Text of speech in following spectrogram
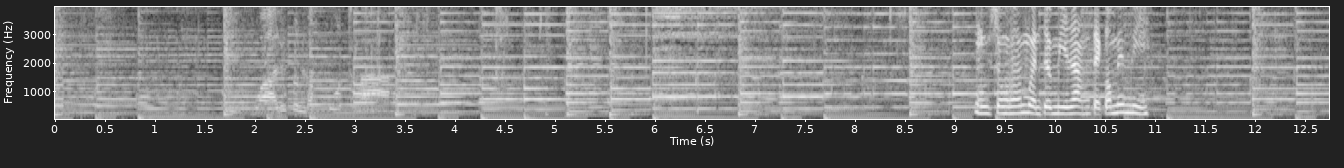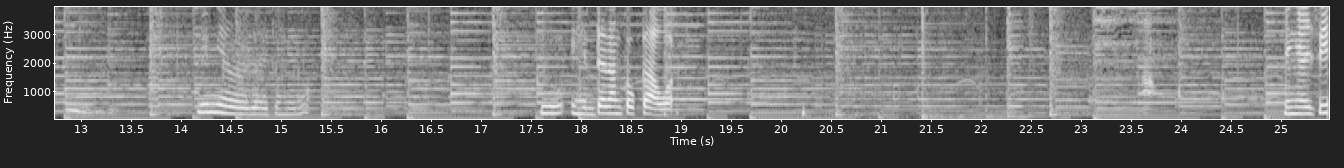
ต้นบักหวาหรือต้นบักโคดมางูตรงนั้นเหมือนจะมีรังแต่ก็ไม่มีอืมไม่มีอะไรเลยตรงนี้ดูเห็นแต่รังเก่าๆอะ ยังไงสิ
